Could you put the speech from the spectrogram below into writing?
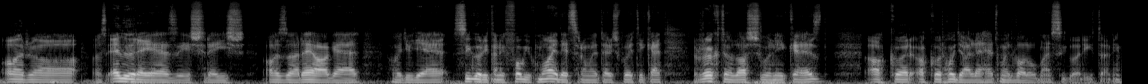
arra az előrejelzésre is azzal reagál, hogy ugye szigorítani fogjuk majd egyszer a monetáris politikát, rögtön lassulni kezd, akkor, akkor hogyan lehet majd valóban szigorítani?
